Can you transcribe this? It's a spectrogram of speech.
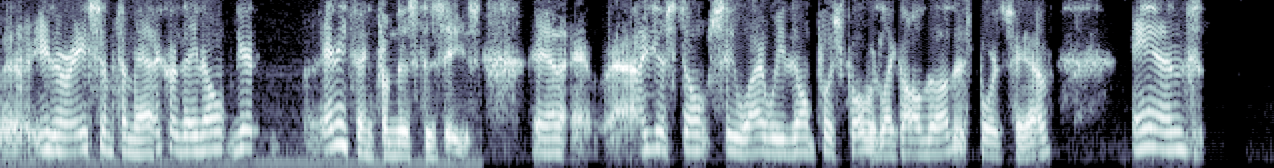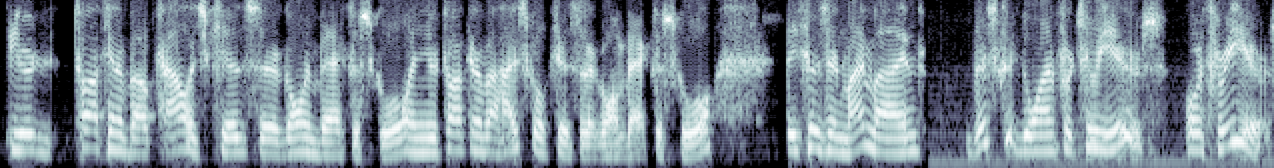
uh, either asymptomatic or they don't get anything from this disease. And I just don't see why we don't push forward like all the other sports have. And you're talking about college kids that are going back to school, and you're talking about high school kids that are going back to school. Because in my mind, this could go on for two years or three years.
